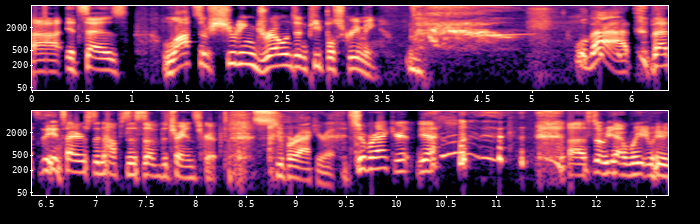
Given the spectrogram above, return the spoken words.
Uh, it says lots of shooting drones and people screaming. well, that That's the entire synopsis of the transcript. super accurate. super accurate yeah uh, so yeah we, we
